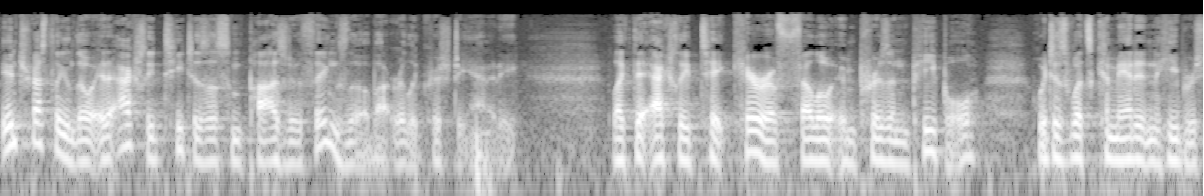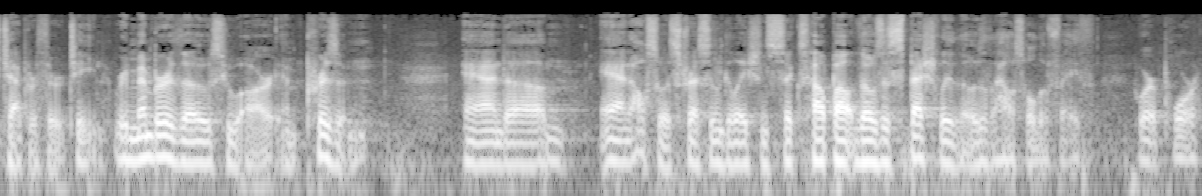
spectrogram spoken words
Interestingly, though, it actually teaches us some positive things, though, about early Christianity. Like they actually take care of fellow imprisoned people, which is what's commanded in Hebrews chapter 13. Remember those who are in prison. And, um, and also it's stressed in Galatians 6 help out those, especially those of the household of faith, who are poor.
